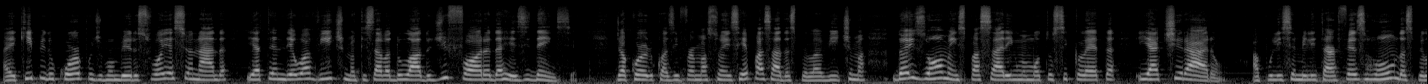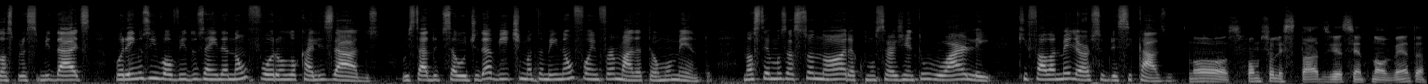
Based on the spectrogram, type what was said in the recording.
A equipe do Corpo de Bombeiros foi acionada e atendeu a vítima que estava do lado de fora da residência. De acordo com as informações repassadas pela vítima, dois homens passaram em uma motocicleta e atiraram. A polícia militar fez rondas pelas proximidades, porém os envolvidos ainda não foram localizados. O estado de saúde da vítima também não foi informado até o momento. Nós temos a sonora com o sargento Warley, que fala melhor sobre esse caso. Nós fomos solicitados via 190,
